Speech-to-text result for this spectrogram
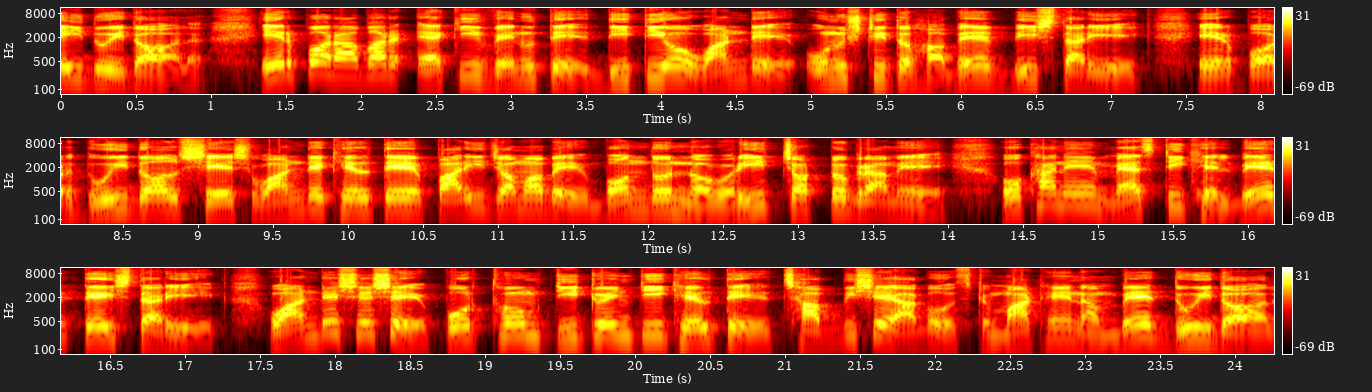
এই দুই দল। এরপর আবার একই ভেন্যুতে দ্বিতীয় ওয়ানডে অনুষ্ঠিত হবে বিশ তারিখ। এরপর দুই দল শেষ ওয়ানডে খেলতে পারি জমাবে বন্দরনগরী, চট্টগ্রামে। ওখানে ম্যাচটি খেলবে তেইশ তারিখ। ওয়ানডে শেষে প্রথম টি টোয়েন্টি খেলতে ছাব্বিশে আগস্ট মাঠে নামবে দুই দল।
